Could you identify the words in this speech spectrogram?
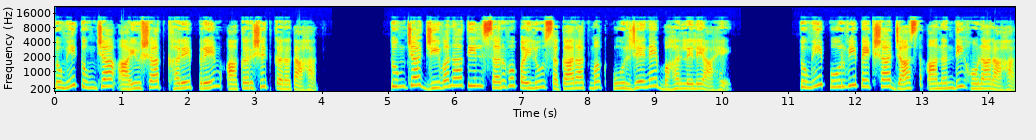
तुम्ही तुमच्या आयुष्यात खरे प्रेम आकर्षित करत आहात. तुमच्या जीवनातील सर्व पैलू सकारात्मक ऊर्जेने बहरलेले आहे. तुम्ही पूर्वीपेक्षा जास्त आनंदी होणार आहात.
